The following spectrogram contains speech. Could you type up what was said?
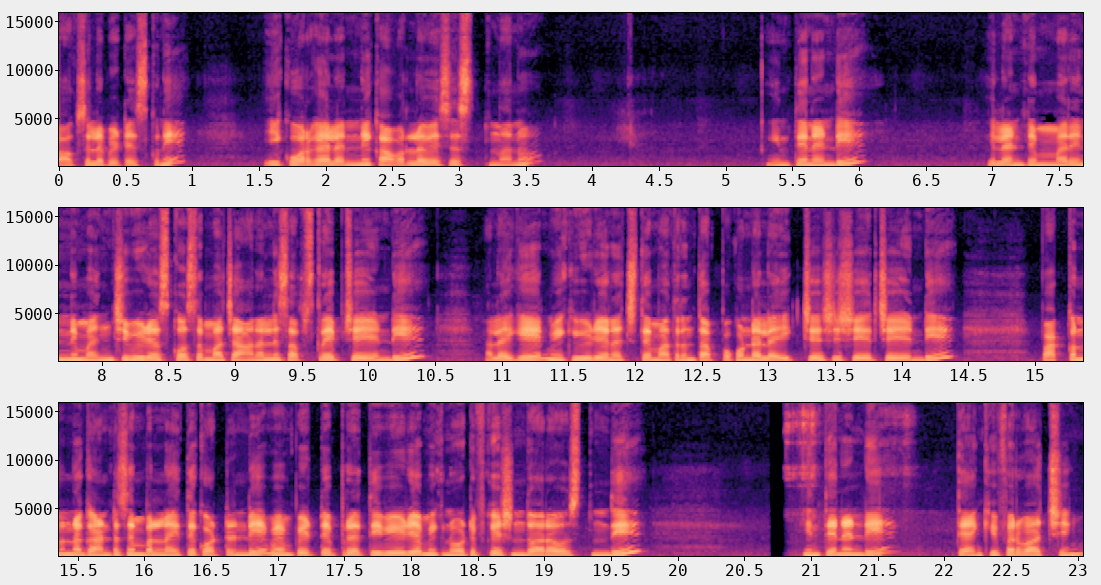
బాక్సుల్లో పెట్టేసుకుని ఈ కూరగాయలన్నీ కవర్లో వేసేస్తున్నాను. ఇంతేనండి. ఇలాంటి మరిన్ని మంచి వీడియోస్ కోసం మా ఛానల్ని సబ్స్క్రైబ్ చేయండి. అలాగే మీకు వీడియో నచ్చితే మాత్రం తప్పకుండా లైక్ చేసి షేర్ చేయండి. పక్కనున్న గంట సింబల్ని అయితే కొట్టండి. మేము పెట్టే ప్రతి వీడియో మీకు నోటిఫికేషన్ ద్వారా వస్తుంది. ఇంతేనండి. Thank you for watching.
